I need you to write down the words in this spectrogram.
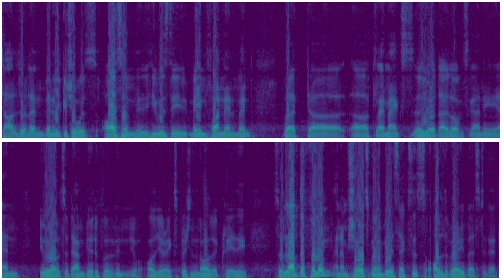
చాలా చూడాలి and Vennela Kishore was awesome. He was the main fun element బట్ క్లైమాక్స్ యువర్ డైలాగ్స్ కానీ అండ్ యూ ఆల్సో డామ్ బ్యూటిఫుల్ ఇన్ ఆల్ యువర్ ఎక్స్ప్రెషన్స్ అండ్ ఆల్ ద క్రేజీ సో లవ్ ద ఫిలిం అండ్ ఐమ్ షూర్ ఇట్స్ గోన్ బి a success all the very best to that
